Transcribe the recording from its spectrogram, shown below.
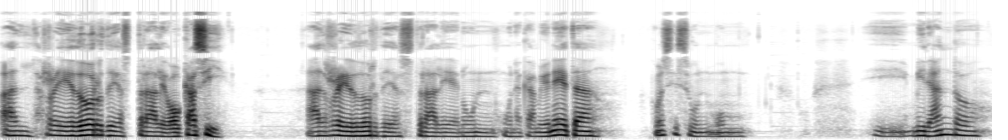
alrededor de Australia, o casi alrededor de Australia en un- una camioneta. ¿Cómo se dice? Un, un- y mirando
